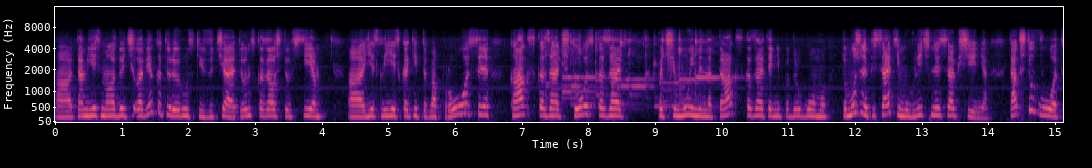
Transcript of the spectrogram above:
А, там есть молодой человек, который русский изучает, и он сказал, что все а, если есть какие-то вопросы, как сказать, что сказать, почему именно так сказать, а не по-другому, то можно писать ему в личные сообщения. Так что вот,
